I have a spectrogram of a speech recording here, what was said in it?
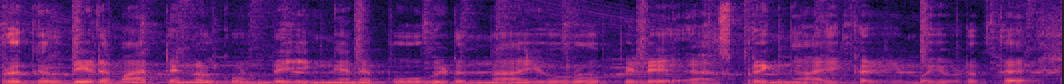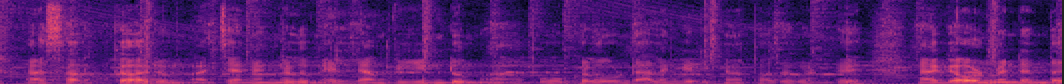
പ്രകൃതിയുടെ മാറ്റങ്ങൾ കൊണ്ട് ഇങ്ങനെ പൂവിടുന്ന യൂറോപ്പിൽ സ്പ്രിംഗ് ആയി കഴിയുമ്പോൾ ഇവിടുത്തെ സർക്കാരും ജനങ്ങളും എല്ലാം വീണ്ടും പൂക്കൾ കൊണ്ട് അലങ്കരിക്കുന്ന പതിവുണ്ട്. ഗവൺമെന്റ് എന്താ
